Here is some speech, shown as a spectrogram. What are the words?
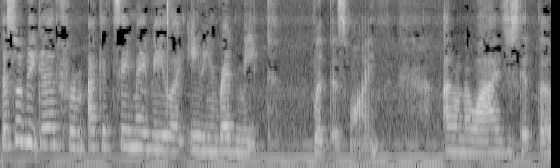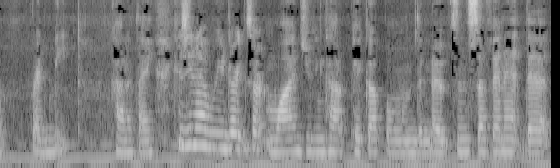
this would be good for, I could see maybe like eating red meat with this wine. I don't know why, I just get the red meat kind of thing. Because you know, when you drink certain wines, you can kind of pick up on the notes and stuff in it that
